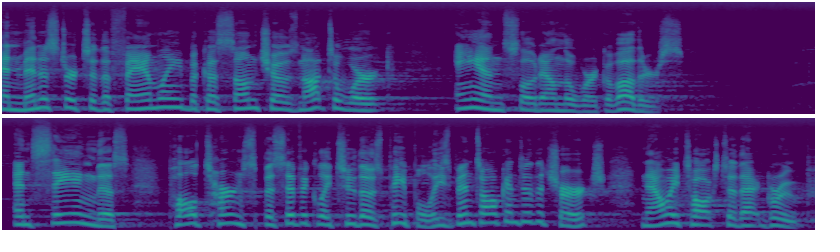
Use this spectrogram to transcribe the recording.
and minister to the family because some chose not to work and slow down the work of others. And seeing this, Paul turns specifically to those people. He's been talking to the church, now he talks to that group.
